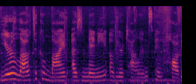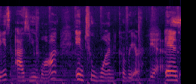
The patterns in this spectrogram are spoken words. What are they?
you're allowed to combine as many of your talents and hobbies as you want into one career. Yes. And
